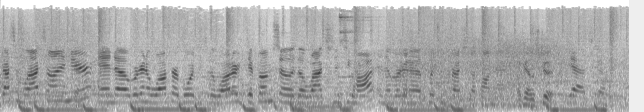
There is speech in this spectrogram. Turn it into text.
Got some wax on it here, okay. and uh, we're going to walk our boards into the water, dip them so the wax isn't too hot, and then we're going to put some fresh stuff on there. Okay, let's do it. Yeah, let's go.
